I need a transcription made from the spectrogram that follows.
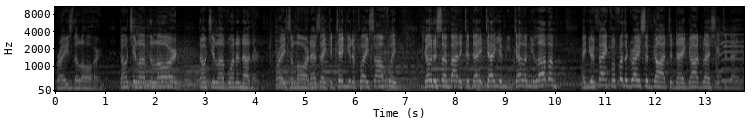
Praise the Lord. Don't you love the Lord? Don't you love one another? Praise the Lord. As they continue to play softly, go to somebody today, tell them you tell them you love them, and you're thankful for the grace of God today. God bless you today.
